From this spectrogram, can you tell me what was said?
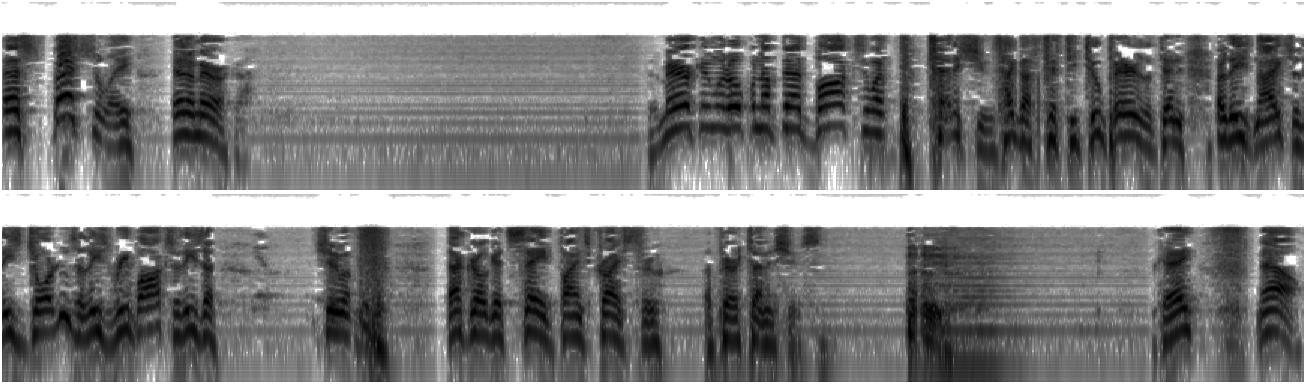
especially in America. The American would open up that box and went, tennis shoes. I got 52 pairs of tennis. Are these Nikes? Are these Jordans? Are these Reeboks? Are these a... She went, that girl gets saved, finds Christ through a pair of tennis shoes. okay? Now,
